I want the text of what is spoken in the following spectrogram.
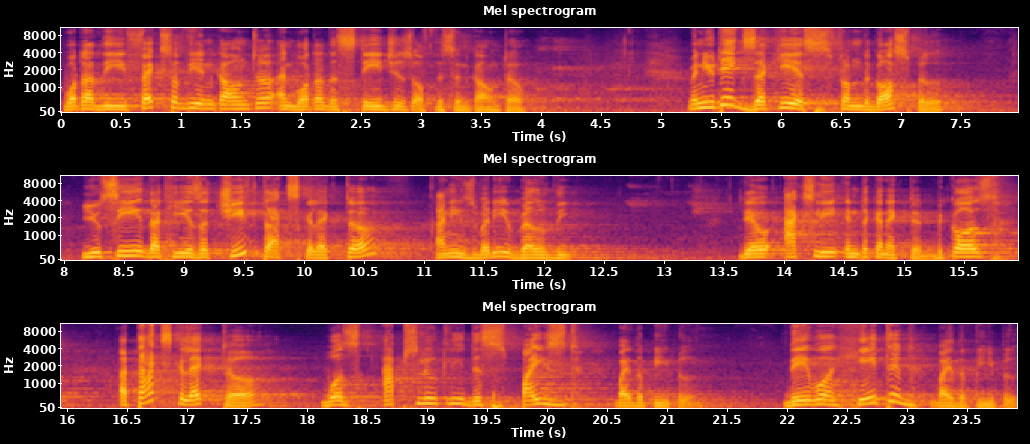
What are the effects of the encounter and what are the stages of this encounter? When you take Zacchaeus from the gospel, you see that he is a chief tax collector and he's very wealthy. They are actually interconnected because a tax collector was absolutely despised by the people. They were hated by the people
